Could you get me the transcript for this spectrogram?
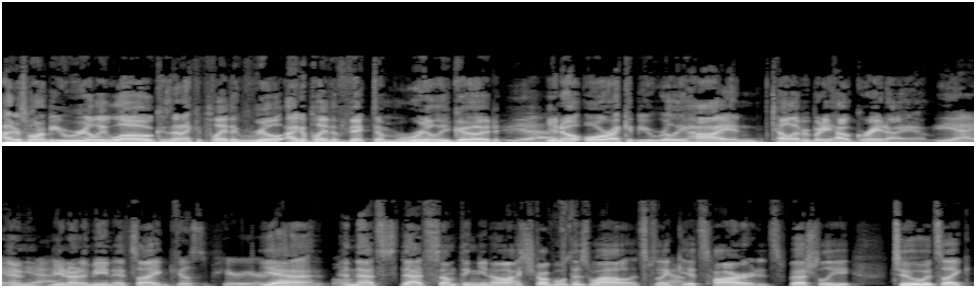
i just want to be really low because then i could play the real i could play the victim really good Yeah. you know or i could be really high and tell everybody how great i am Yeah, yeah, and yeah. you know what i mean it's like and feel superior. to yeah people. and that's that's something you know i struggle with as well it's like Yeah. it's hard especially too it's like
